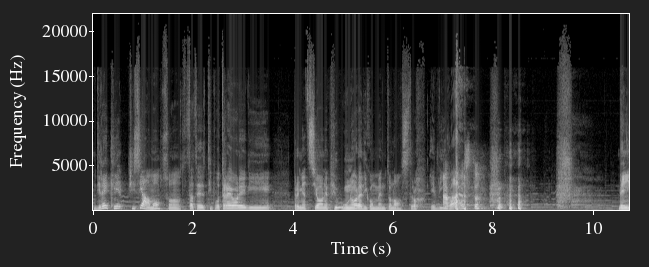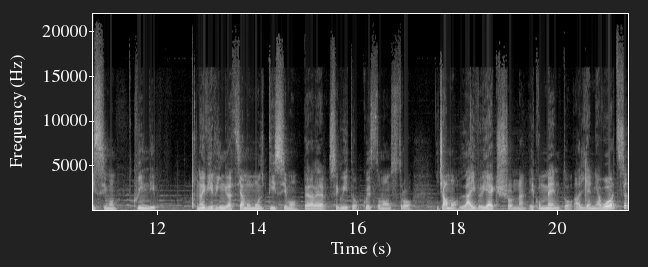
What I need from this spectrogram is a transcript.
direi che ci siamo. Sono state tipo tre ore di premiazione più un'ora di commento nostro. Evviva! A posto. Benissimo, quindi noi vi ringraziamo moltissimo per aver seguito questo nostro, diciamo, live reaction e commento agli Annie Awards.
